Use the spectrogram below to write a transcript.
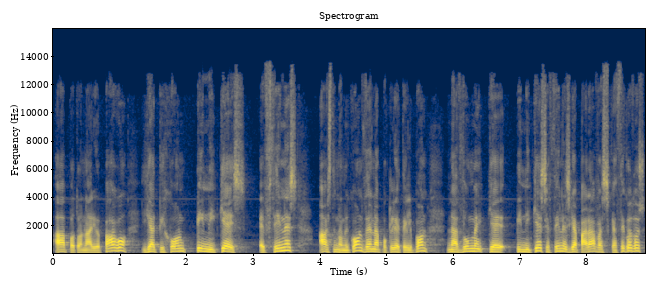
από τον Άριο Πάγο για τυχόν ποινικές ευθύνες αστυνομικών. Δεν αποκλείεται λοιπόν να δούμε και ποινικές ευθύνες για παράβαση καθήκοντος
